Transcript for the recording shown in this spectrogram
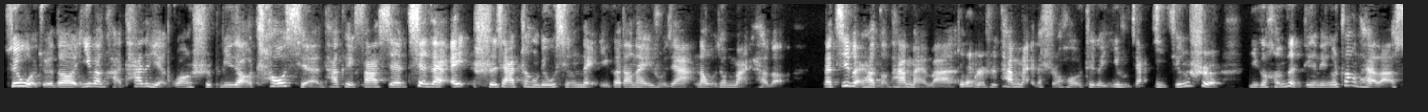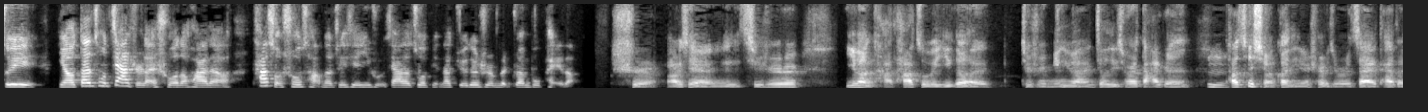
所以我觉得伊万卡他的眼光是比较超前，他可以发现现在哎时下正流行哪一个当代艺术家，那我就买他的。那基本上等他买完，或者是他买的时候，这个艺术家已经是一个很稳定的一个状态了。所以你要单从价值来说的话呢，他所收藏的这些艺术家的作品，那绝对是稳赚不赔的。是，而且其实伊万卡他作为一个。就是名媛交际圈达人，嗯，他最喜欢干的一件事就是在他的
